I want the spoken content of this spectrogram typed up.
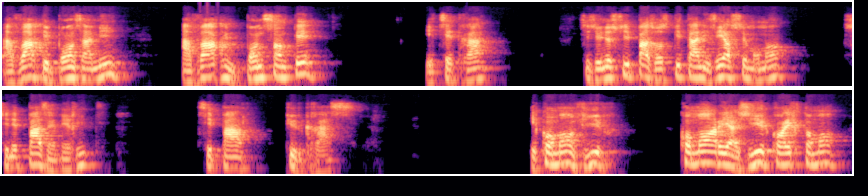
avoir de bons amis, avoir une bonne santé, etc. Si je ne suis pas hospitalisé à ce moment, ce n'est pas un mérite, c'est par pure grâce. Et comment vivre, comment réagir correctement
